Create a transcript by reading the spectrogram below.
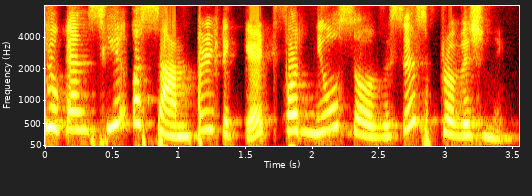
you can see a sample ticket for new services provisioning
